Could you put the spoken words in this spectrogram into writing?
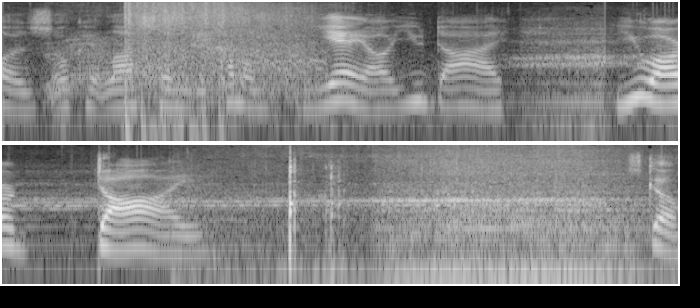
was. Okay, last somebody. Come on. Yeah, you die. You are die. Let's go.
